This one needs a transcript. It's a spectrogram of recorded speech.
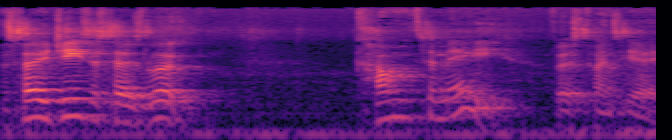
And so Jesus says, Look, come to me. Verse 28.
